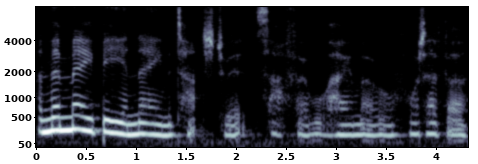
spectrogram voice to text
And there may be a name attached to it, Sappho or Homer or whatever.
